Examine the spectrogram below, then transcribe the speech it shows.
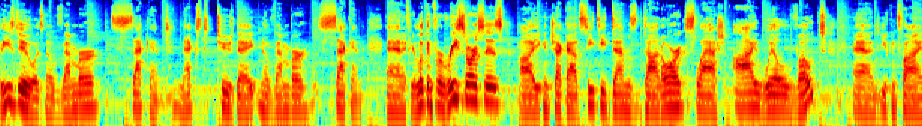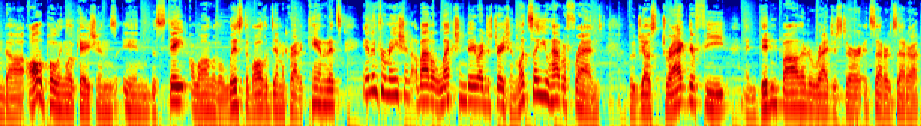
please do. It's November 2nd, next Tuesday, November 2nd. And if you're looking for resources, uh, you can check out ctdems.org slash I will vote. And you can find uh, all the polling locations in the state, along with a list of all the Democratic candidates and information about Election Day registration. Let's say you have a friend who just dragged their feet and didn't bother to register, et cetera, et cetera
